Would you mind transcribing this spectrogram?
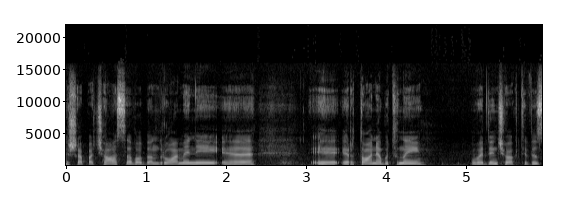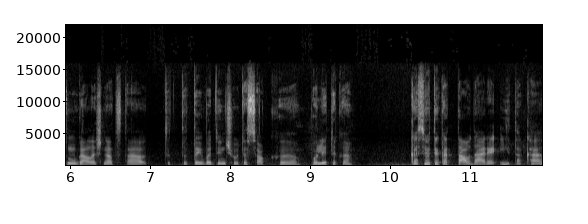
iš apačios savo bendruomeniai e, e, ir to nebūtinai vadinčiau aktyvizmu, gal aš net tą, tai vadinčiau tiesiog e, politika. Kas jau tik, kad tau darė įtaką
